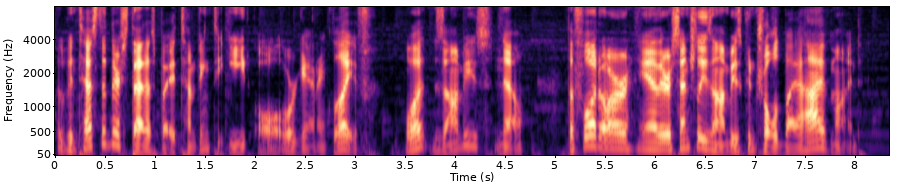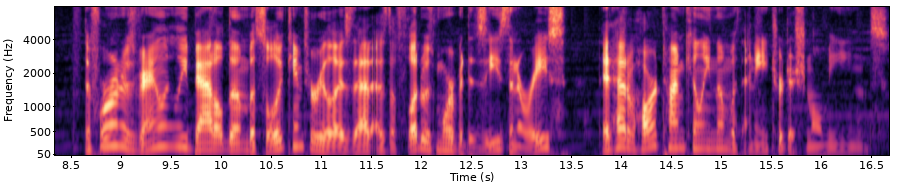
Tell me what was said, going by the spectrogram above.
who contested their status by attempting to eat all organic life. What? Zombies? No. The Flood are, yeah, they're essentially zombies controlled by a hive mind. The Forerunners valiantly battled them, but slowly came to realize that, as the Flood was more of a disease than a race, they'd had a hard time killing them with any traditional means.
